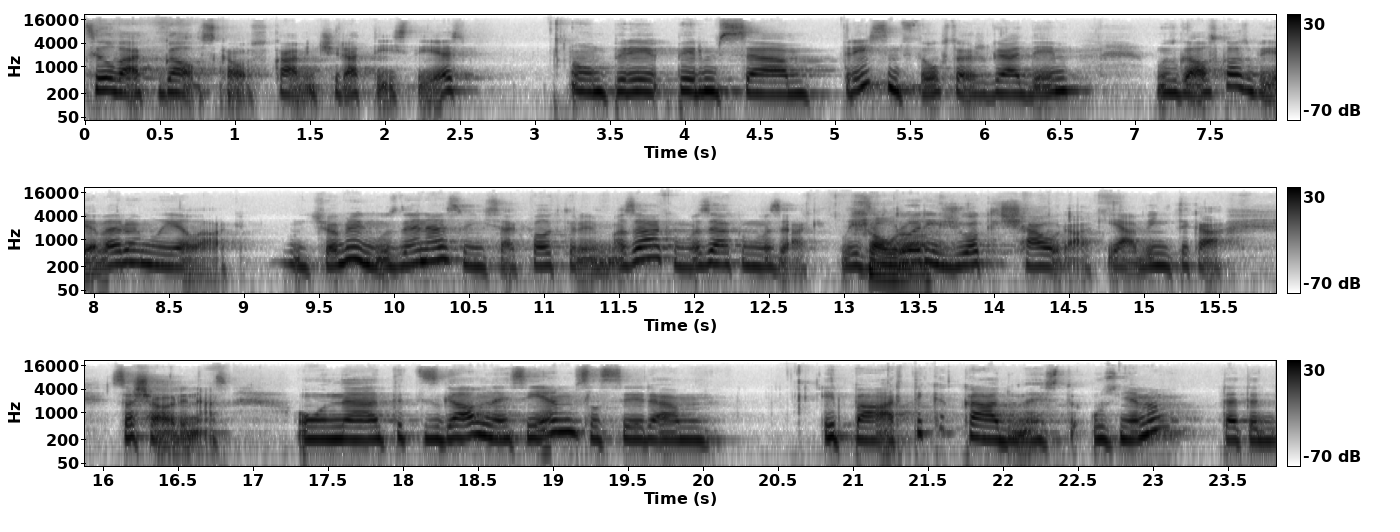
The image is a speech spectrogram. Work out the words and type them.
cilvēku galvaskausu, kā viņš ir attīstījies. Un pirms 300 um, tūkstošu gadiem mūsu galvaskausa bija ievērojami lielāka. Un šobrīd mūsdienās viņi sāk palikt vien mazāk un mazāk un mazāk. Līdz ar to arī žokļi šaurāk. Jā, viņi tā kā sašaurinās. Uh, Un tad tas galvenais iemesls ir, ir pārtika, kādu mēs uzņemam. Tātad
